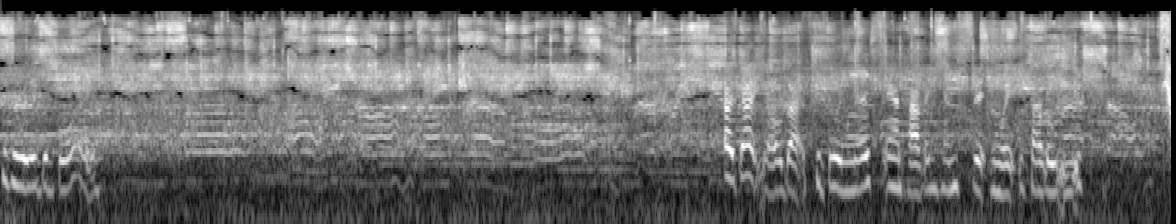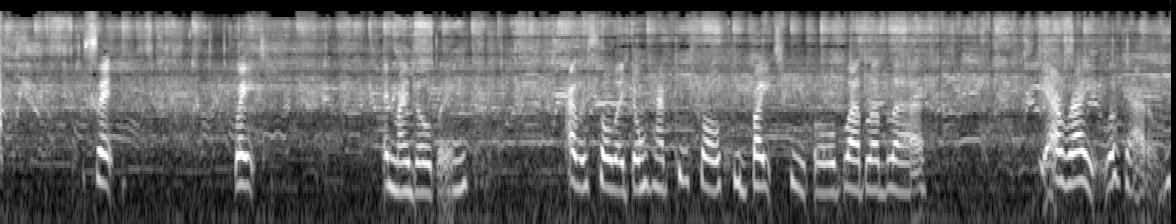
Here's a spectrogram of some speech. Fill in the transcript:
He's a really good boy. I got yelled at for doing this and having him sit and wait without a leash. Sit. Wait. In my building. I was told I don't have control. He bites people, blah, blah, blah. Yeah, right. Look at him.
